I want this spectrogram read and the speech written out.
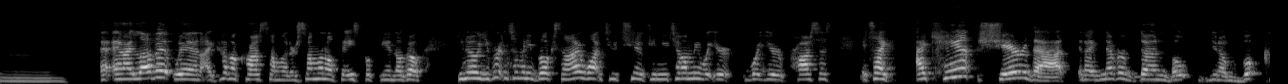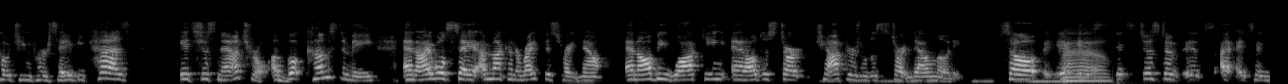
Mm. And I love it when I come across someone or someone will Facebook me and they'll go, you know, you've written so many books and I want to too. Can you tell me what your what your process? It's like I can't share that. And I've never done book, you know, book coaching per se because it's just natural. A book comes to me and I will say, I'm not going to write this right now. And I'll be walking and I'll just start chapters will just start downloading. So it, wow. it's, it's just a, it's, it's a,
